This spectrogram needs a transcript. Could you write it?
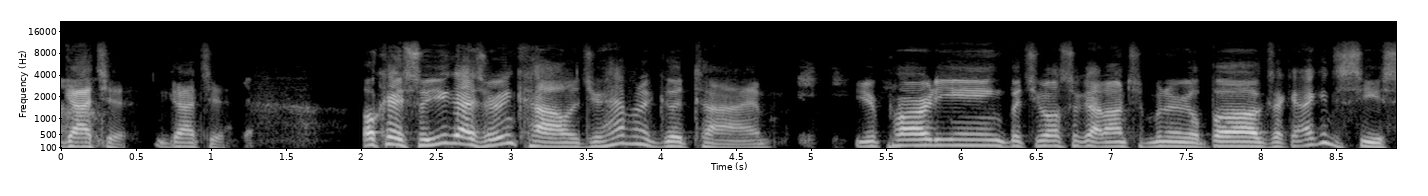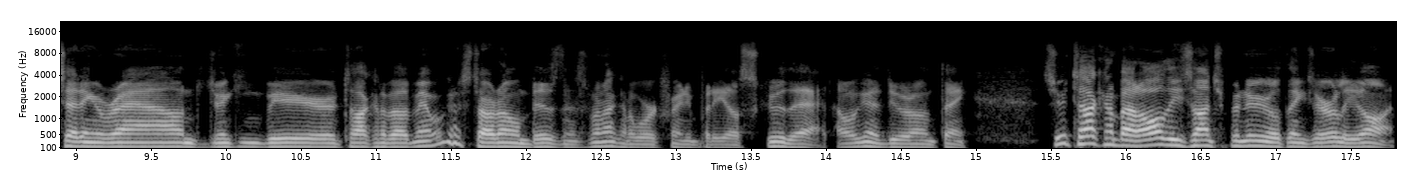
Um, Gotcha. Gotcha. yeah. Okay, so you guys are in college. You're having a good time. You're partying, but you also got entrepreneurial bugs. I can, I can just see you sitting around, drinking beer, talking about, man, we're going to start our own business. We're not going to work for anybody else. Screw that. Oh, we're going to do our own thing. So you're talking about all these entrepreneurial things early on.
